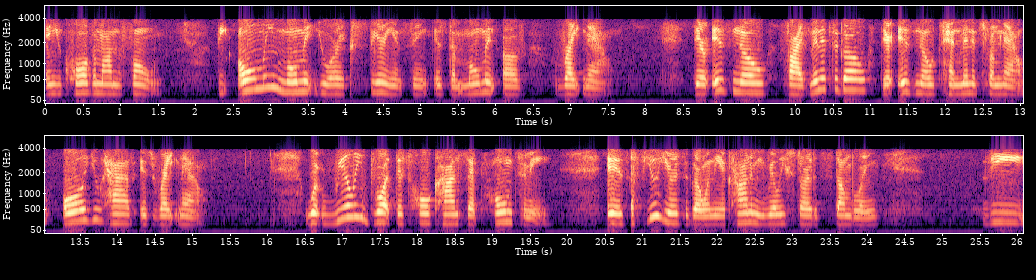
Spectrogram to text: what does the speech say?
and you call them on the phone, the only moment you are experiencing is the moment of right now. There is no five minutes ago, there is no 10 minutes from now. All you have is right now. What really brought this whole concept home to me is a few years ago when the economy really started stumbling, the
